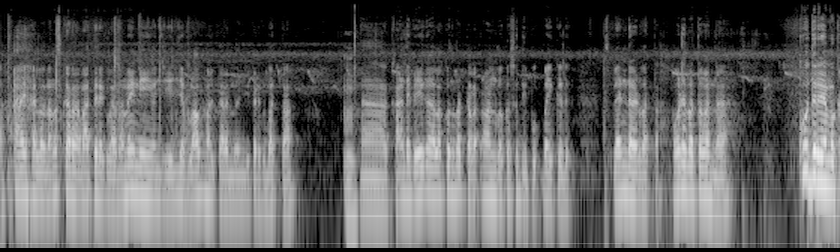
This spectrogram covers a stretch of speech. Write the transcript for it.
ಹಾಯ್ ಹಲೋ ನಮಸ್ಕಾರ. ಮಾತಿರಕ್ಲ ನಮೇನಿ ಒಂಜಿ ಎಲ್ಲಿ ವ್ಲಾಗ್ ಮಲ್ಪಾರ ಒಂಜಿ ಕಡೆಗೆ ಬತ್ತ? ಆ, ಕಾಂಡೆ ಬೇಗ ಲಕ್ಕೊಂದು ಬತ್ತ? ಅನ್ಬೇಕು ಸುದೀಪು ಬೈಕ್ ಸ್ಪ್ಲೆಂಡರ್ ಬತ್ತ? ಓಡೆ ಬತ್ತ ಬಂದ ಕುದುರೆ ಮುಖ.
